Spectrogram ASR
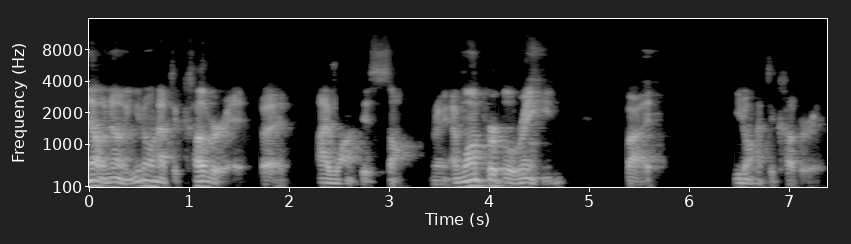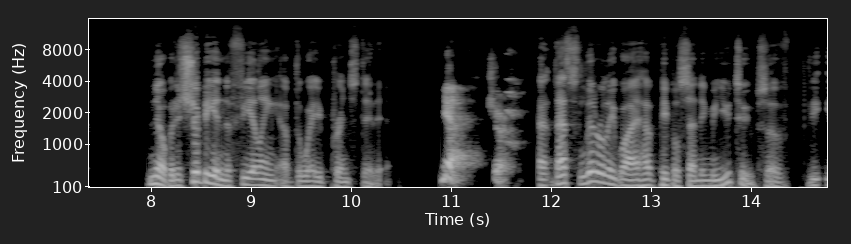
no, no, you don't have to cover it, but I want this song, right? I want Purple Rain, but you don't have to cover it. No, but it should be in the feeling of the way Prince did it. Yeah, sure. Uh, that's literally why I have people sending me YouTubes of the,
